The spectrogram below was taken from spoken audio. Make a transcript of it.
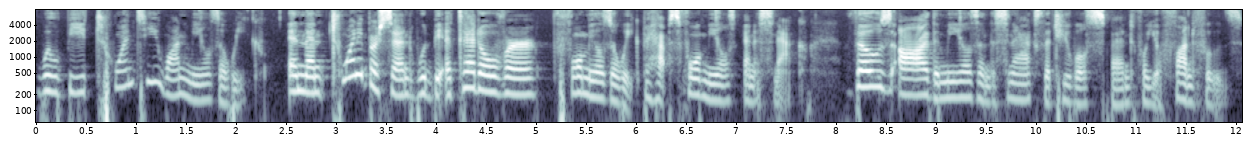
will be 21 meals a week. And then 20% would be a tad over four meals a week, perhaps four meals and a snack. Those are the meals and the snacks that you will spend for your fun foods.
